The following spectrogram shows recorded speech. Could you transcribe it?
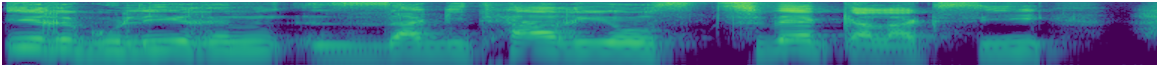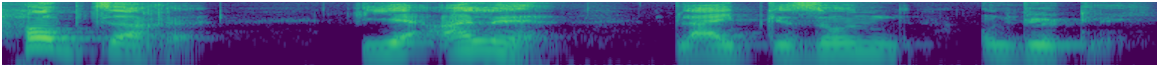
irregulären Sagittarius Zwerggalaxie. Hauptsache, ihr alle bleibt gesund und glücklich.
